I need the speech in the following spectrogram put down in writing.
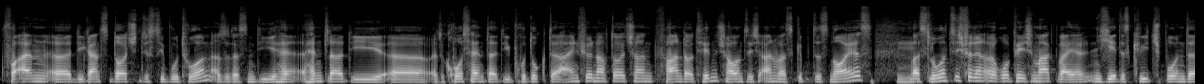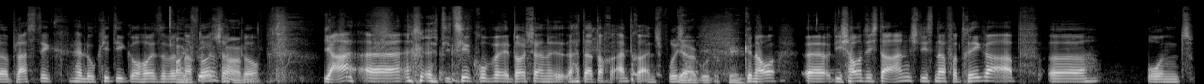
vor allem äh, die ganzen deutschen Distributoren, also das sind die Hä- Händler, die, äh, also Großhändler, die Produkte einführen nach Deutschland, fahren dorthin, schauen sich an, was gibt es Neues, Mhm. was lohnt sich für den europäischen Markt, weil nicht jedes quietschbunte Plastik Hello Kitty Gehäuse wird Oh, nach Deutschland gekauft. Ja, äh, die Zielgruppe in Deutschland hat da doch andere Ansprüche. Ja, gut, okay. Genau, äh, die schauen sich da an, schließen da Verträge ab äh, und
